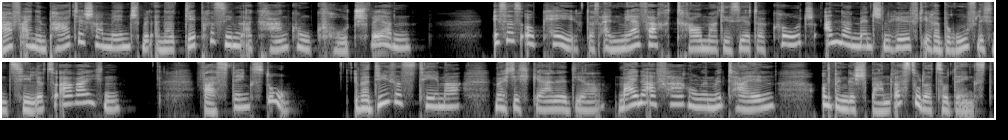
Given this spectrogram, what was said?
Darf ein empathischer Mensch mit einer depressiven Erkrankung Coach werden? Ist es okay, dass ein mehrfach traumatisierter Coach anderen Menschen hilft, ihre beruflichen Ziele zu erreichen? Was denkst du? Über dieses Thema möchte ich gerne dir meine Erfahrungen mitteilen und bin gespannt, was du dazu denkst.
